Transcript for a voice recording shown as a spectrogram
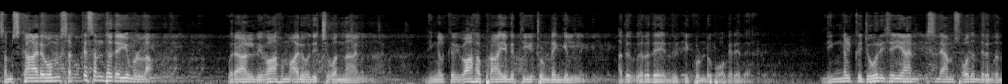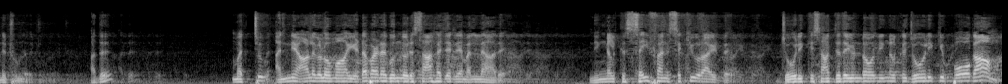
സംസ്കാരവും സത്യസന്ധതയുമുള്ള ഒരാൾ വിവാഹം ആലോചിച്ചു വന്നാൽ നിങ്ങൾക്ക് വിവാഹപ്രായം എത്തിയിട്ടുണ്ടെങ്കിൽ അത് വെറുതെ നീട്ടിക്കൊണ്ടുപോകരുത്. നിങ്ങൾക്ക് ജോലി ചെയ്യാൻ ഇസ്ലാം സ്വാതന്ത്ര്യം തന്നിട്ടുണ്ട്. അത് മറ്റു അന്യ ആളുകളുമായി ഇടപഴകുന്ന ഒരു സാഹചര്യമല്ലാതെ നിങ്ങൾക്ക് സേഫ് ആൻഡ് സെക്യൂർ ആയിട്ട് ജോലിക്ക് സാധ്യതയുണ്ടോ? നിങ്ങൾക്ക് ജോലിക്ക് പോകാം.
